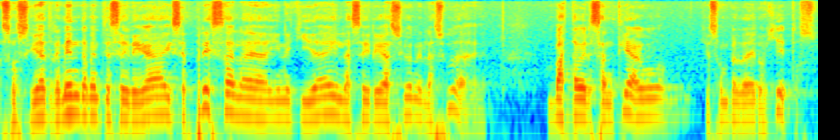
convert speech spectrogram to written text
sociedad tremendamente segregada y se expresa la inequidad y la segregación en las ciudades. Basta ver Santiago, que son verdaderos guetos.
